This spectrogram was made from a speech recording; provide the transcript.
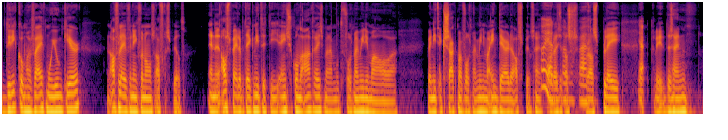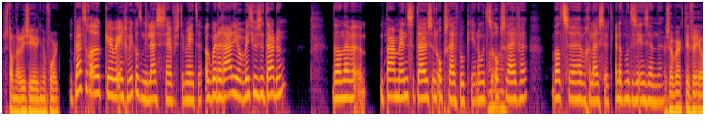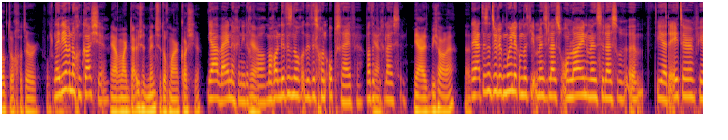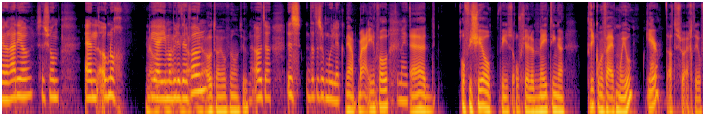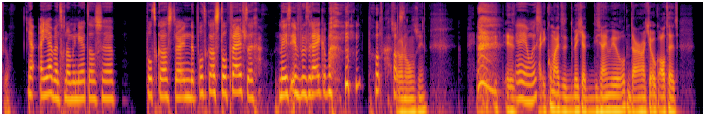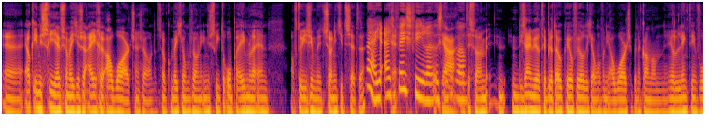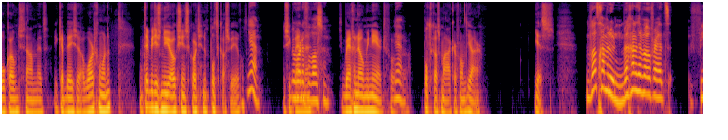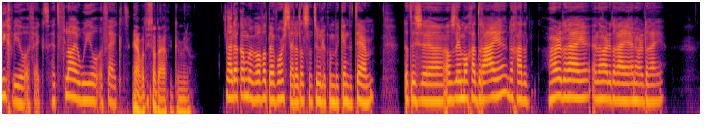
3,5 miljoen keer een aflevering van ons afgespeeld. En een afspelen betekent niet dat die één seconde aangerezen, is, maar dan moet volgens mij minimaal, eh, ik weet niet exact, maar volgens mij minimaal een derde afgespeeld zijn. Oh ja, dat je het als, als play. Ja. Er zijn standaardiseringen voor. Het blijft toch elke keer weer ingewikkeld om die luistercijfers te meten. Ook bij de radio, weet je hoe ze het daar doen? Dan hebben een paar mensen thuis een opschrijfboekje. En dan moeten ze Ah. opschrijven wat ze hebben geluisterd. En dat moeten ze inzenden. Maar zo werkt tv ook toch? Dat er volgens Nee, die hebben nog een kastje. Ja, maar duizend mensen toch maar een kastje. Ja, weinig in ieder Ja. geval. Maar gewoon, dit is, nog, dit is gewoon opschrijven. Wat heb je geluisterd? Ja, het is bizar hè? Dat- Nou ja, het is natuurlijk moeilijk omdat je, mensen luisteren online. Mensen luisteren eh, via de ether, via de radiostation. En ook nog via auto- je mobiele telefoon. In de auto heel veel natuurlijk. auto. Dus dat is ook moeilijk Ja, maar in ieder geval, eh, d- officieel, via de officiële metingen, 3,5 miljoen keer. Dat is wel echt heel veel. Ja, en jij bent genomineerd als eh, podcaster in de podcast top 50. Meest invloedrijke podcast. Zo'n onzin. Het- Ja, jongens. Ja, ik kom uit een beetje uit de designwereld. Daar had je ook altijd. Eh, elke industrie heeft zo'n beetje zijn eigen awards en zo. Dat is ook een beetje om zo'n industrie te ophemelen en af en toe je zin met het zonnetje te zetten. Nou ja, je eigen Ja. feestje vieren. Dat snap ja, ik wel. dat is wel een, in, in de designwereld heb je dat ook heel veel. Dat je allemaal van die awards hebt. En dan kan dan een hele LinkedIn vol komen te staan met ik heb deze award gewonnen. Dat heb je dus nu ook sinds kort in de podcastwereld. Ja, Dus ik, we ben, worden eh, volwassen. dus ik ben genomineerd voor Ja. eh, podcastmaker van het jaar. Yes. Wat gaan we doen? We gaan het hebben over het vliegwiel-effect. Het flywheel-effect. Ja, wat is dat eigenlijk, Camilo? Nou, daar kan ik me wel wat bij voorstellen. Dat is natuurlijk een bekende term. Dat is, eh, als het eenmaal gaat draaien, dan gaat het harder draaien en harder draaien en harder draaien.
